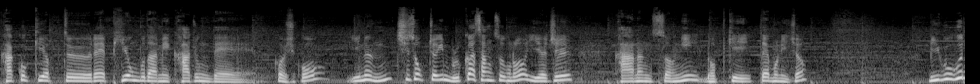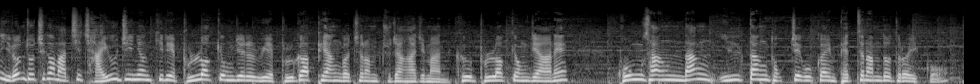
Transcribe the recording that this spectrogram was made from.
각국 기업들의 비용 부담이 가중될 것이고 이는 지속적인 물가 상승으로 이어질 가능성이 높기 때문이죠. 미국은 이런 조치가 마치 자유진영끼리의 블록 경제를 위해 불가피한 것처럼 주장하지만 그 블록 경제 안에 공산당 일당 독재 국가인 베트남도 들어있고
